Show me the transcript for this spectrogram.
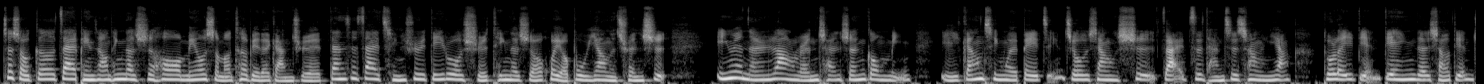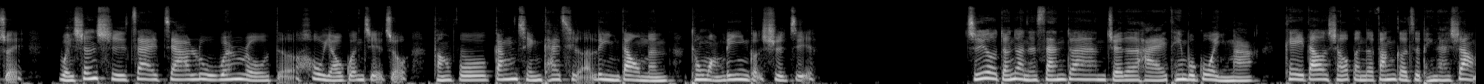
这首歌，在平常听的时候没有什么特别的感觉，但是在情绪低落时听的时候会有不一样的诠释。音乐能让人产生共鸣，以钢琴为背景，就像是在自弹自唱一样，多了一点电音的小点缀。尾声时再加入温柔的后摇滚节奏，仿佛钢琴开启了另一道门，通往另一个世界。只有短短的三段，觉得还听不过瘾吗？可以到小本的方格子平台上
